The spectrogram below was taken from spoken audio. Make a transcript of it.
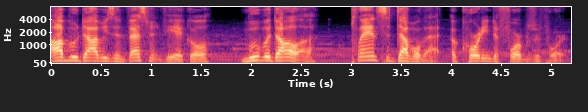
Abu Dhabi's investment vehicle, Mubadala, plans to double that, according to Forbes report.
